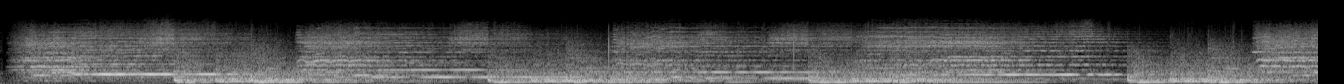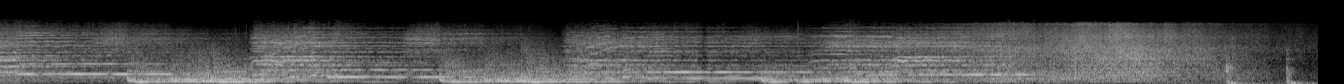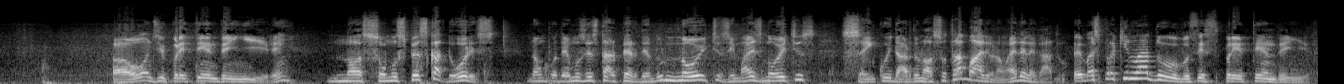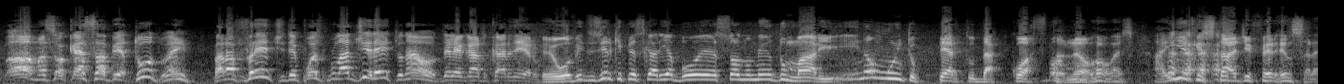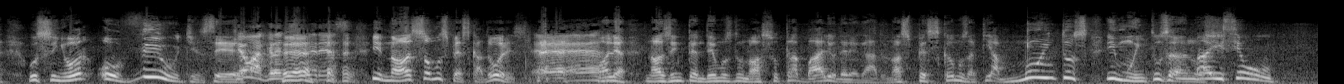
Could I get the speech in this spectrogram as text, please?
Aonde pretendem ir, hein? Nós somos pescadores. Não podemos estar perdendo noites e mais noites sem cuidar do nosso trabalho, não é, delegado? É, mas para que lado vocês pretendem ir? Ah, mas só quer saber tudo, hein? Para frente, depois pro lado direito, né, o delegado Carneiro? Eu ouvi dizer que pescaria boa é só no meio do mar e, e não muito perto da costa, não. Bom, mas aí é que está a diferença, né? O senhor ouviu dizer. Que é uma grande diferença. E nós somos pescadores. É. Olha, nós entendemos do nosso trabalho, delegado. Nós pescamos aqui há muitos e muitos anos. Aí se eu.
